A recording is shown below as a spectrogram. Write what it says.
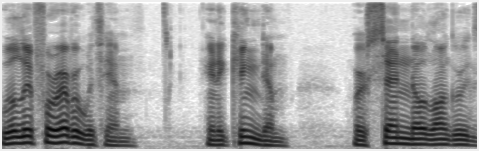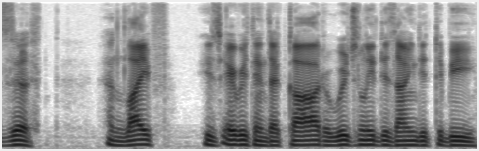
will live forever with him in a kingdom where sin no longer exists and life is everything that God originally designed it to be.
